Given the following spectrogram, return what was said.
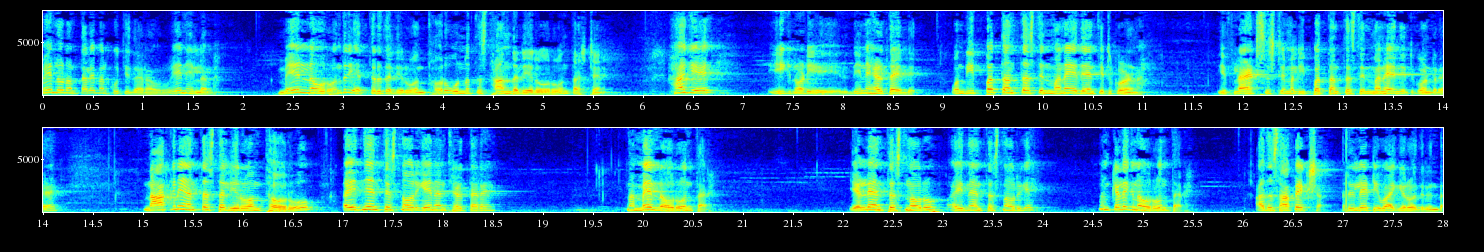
ಮೇಲಿನವ್ರು ನಮ್ಮ ತಲೆ ಮೇಲೆ ಕೂತಿದ್ದಾರೆ ಅವರು, ಏನಿಲ್ಲಲ್ಲ. ಮೇಲಿನವರು ಅಂದರೆ ಎತ್ತರದಲ್ಲಿರುವಂಥವ್ರು, ಉನ್ನತ ಸ್ಥಾನದಲ್ಲಿ ಇರೋರು ಅಂತ ಅಷ್ಟೇ. ಹಾಗೆ, ಈಗ ನೋಡಿ ನೀನೇ ಹೇಳ್ತಾ ಇದ್ದೆ, ಒಂದು ಇಪ್ಪತ್ತು ಅಂತಸ್ತಿನ ಮನೆ ಇದೆ ಅಂತ ಇಟ್ಕೊಳ್ಳೋಣ. ಈ ಫ್ಲ್ಯಾಟ್ ಸಿಸ್ಟಮಲ್ಲಿ ಇಪ್ಪತ್ತು ಅಂತಸ್ತಿನ ಮನೆ ಇಟ್ಕೊಂಡ್ರೆ, ನಾಲ್ಕನೇ ಅಂತಸ್ತಲ್ಲಿ ಇರುವಂಥವರು, ಐದನೇ ಅಂತಸ್ತಿನವ್ರಿಗೆ ಏನಂತ ಹೇಳ್ತಾರೆ? ನಮ್ಮ ಮೇಲಿನವರು ಅಂತಾರೆ. ಏಳನೇ ಅಂತಸ್ತಿನವರು, ಐದನೇ ಅಂತಸ್ತಿನವ್ರಿಗೆ ನಮ್ಮ ಕೆಳಗಿನವರು ಅಂತಾರೆ. ಅದು ಸಾಪೇಕ್ಷ ರಿಲೇಟಿವ್ ಆಗಿರೋದ್ರಿಂದ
